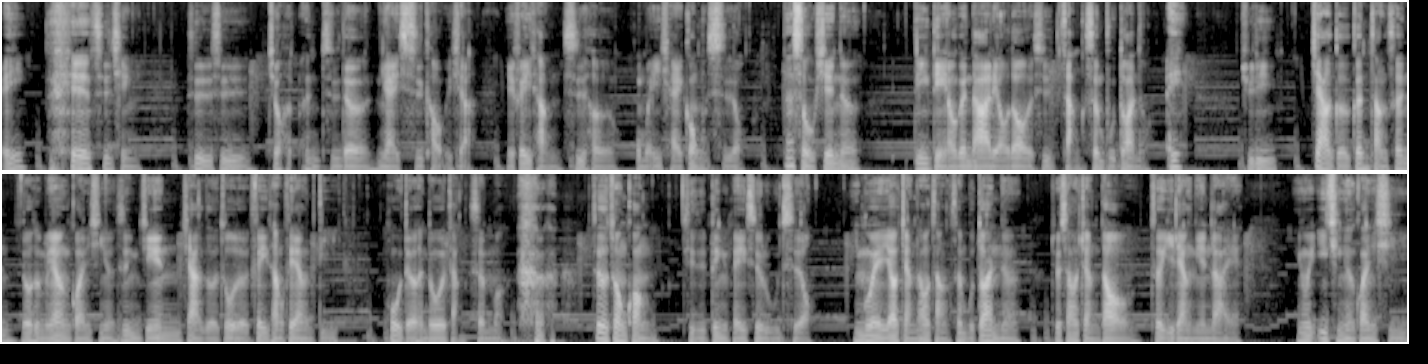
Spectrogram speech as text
诶，这件事情是不是就很很值得你来思考一下？也非常适合我们一起来共识哦。那首先呢，第一点要跟大家聊到的是掌声不断哦。诶，距离价格跟掌声有什么样的关系呢？是你今天价格做得非常非常低，获得很多的掌声吗？这个状况其实并非是如此哦。因为要讲到掌声不断呢，就是要讲到这一两年来，因为疫情的关系。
